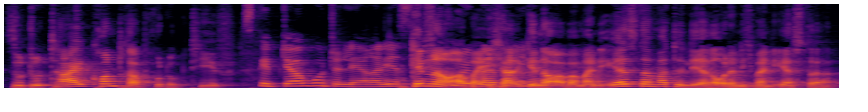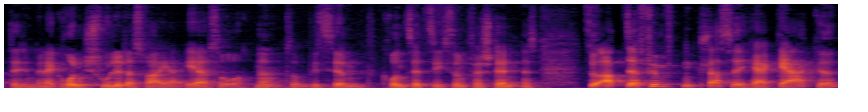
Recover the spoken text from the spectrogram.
so total kontraproduktiv. es gibt ja auch gute Lehrer, die es Genau, aber ich beibringen. genau, aber mein erster Mathelehrer oder nicht mein erster, denn in der Grundschule, das war ja eher so, ne, so ein bisschen grundsätzlich so ein Verständnis. So ab der fünften Klasse, Herr Gerke.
